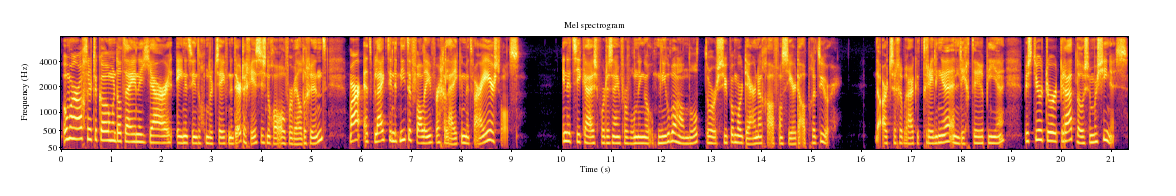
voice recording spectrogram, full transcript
Om erachter te komen dat hij in het jaar 2137 is, is nogal overweldigend. Maar het blijkt in het niet te vallen in vergelijking met waar hij eerst was. In het ziekenhuis worden zijn verwondingen opnieuw behandeld door supermoderne geavanceerde apparatuur. De artsen gebruiken trillingen en lichttherapieën, bestuurd door draadloze machines.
